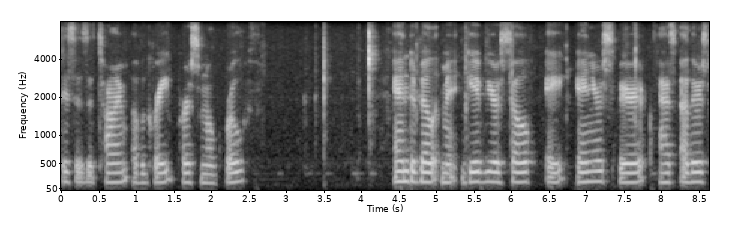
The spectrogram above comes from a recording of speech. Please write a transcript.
This is a time of a great personal growth and development. Give yourself a and your spirit as others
